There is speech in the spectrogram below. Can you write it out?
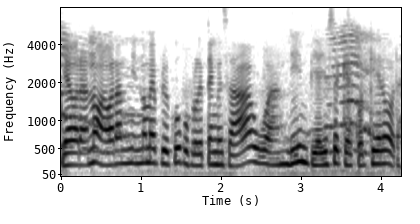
Y ahora no, ahora no me preocupo porque tengo esa agua limpia, yo sé que a cualquier hora.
